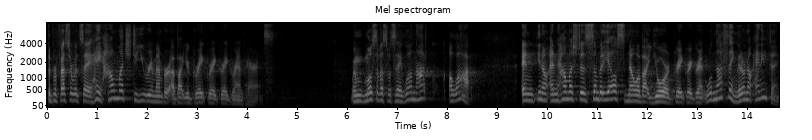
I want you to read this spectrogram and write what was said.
The professor would say, hey, how much do you remember about your great, great, great grandparents? When most of us would say, well, not a lot. And, you know, and how much does somebody else know about your great great grand? Well, nothing. They don't know anything.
